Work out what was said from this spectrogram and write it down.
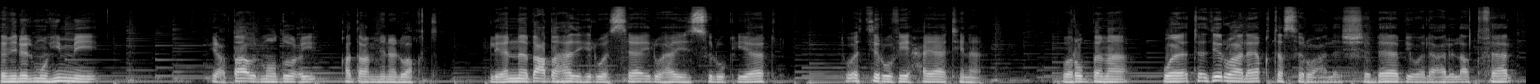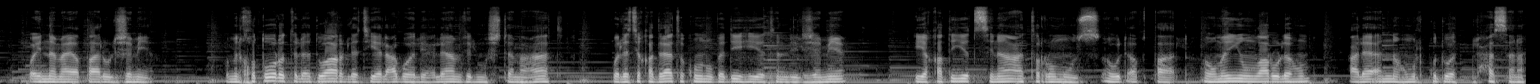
فمن المهم إعطاء الموضوع قدرا من الوقت. لأن بعض هذه الوسائل وهذه السلوكيات تؤثر في حياتنا وربما وتأثيرها لا يقتصر على الشباب ولا على الأطفال وإنما يطال الجميع. ومن خطورة الأدوار التي يلعبها الإعلام في المجتمعات والتي قد لا تكون بديهية للجميع هي قضية صناعة الرموز أو الأبطال أو من ينظر لهم على أنهم القدوة الحسنة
